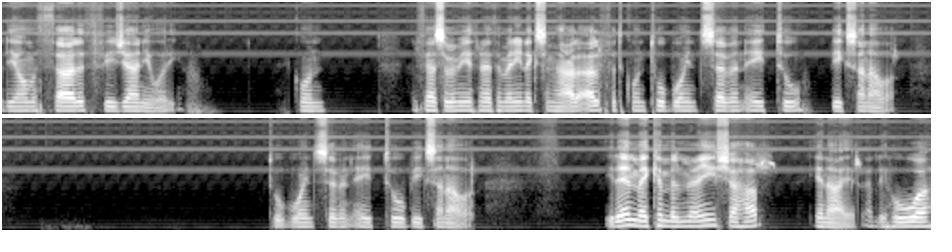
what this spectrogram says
اليوم الثالث في January. يكون ألفين سبعمية اثنين وثمانين أقسمها على ألف تكون two point seven 2.782 peak sun hour إلين ما يكمل معي شهر يناير اللي هو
